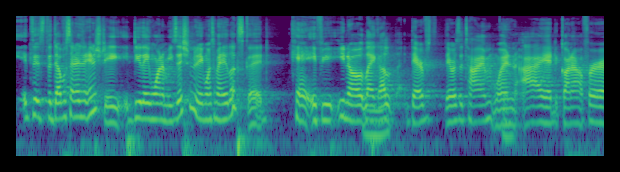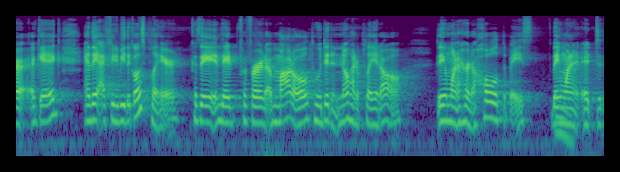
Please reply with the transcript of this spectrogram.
it's, it's the double standard in the industry. Do they want a musician or do they want somebody that looks good? Can if you you know like Mm-hmm. uh, there there was a time when I had gone out for a gig and they asked me to be the ghost player because they and they preferred a model who didn't know how to play at all. They wanted her to hold the bass. They Mm. wanted it to,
